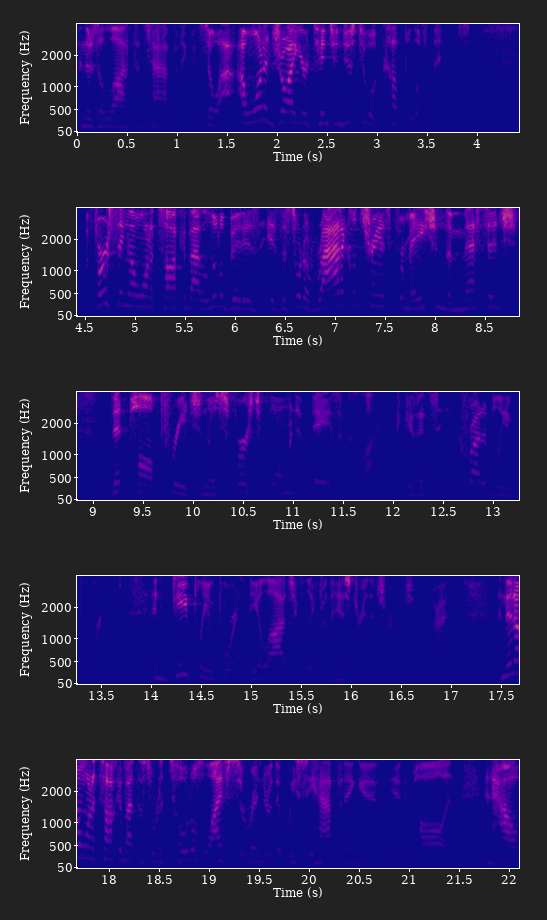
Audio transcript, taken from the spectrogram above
and there's a lot that's happening. And so, I, I want to draw your attention just to a couple of things. The first thing I want to talk about a little bit is, is the sort of radical transformation, the message that Paul preached in those first formative days of his life, because it's incredibly important and deeply important theologically for the history of the church. Right? And then I want to talk about the sort of total life surrender that we see happening in, in Paul and, and how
